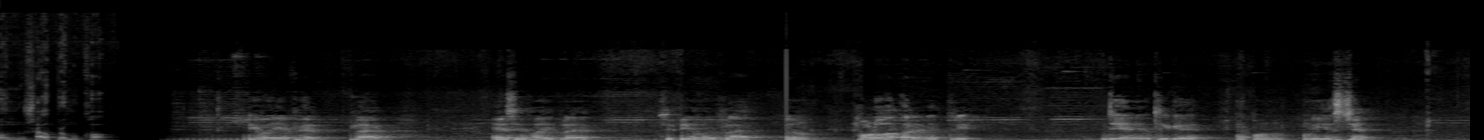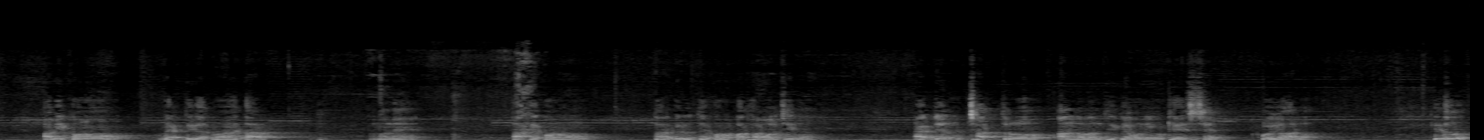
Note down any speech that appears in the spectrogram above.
মন্নু সাউ প্রমুখ। ডিওয়াইএফ এর ফ্ল্যাগ এসএফআই ফ্ল্যাগ সিপিএম এর ফ্ল্যাগ বড় আকারের নেত্রী জেএনইউ থেকে এখন উনি এসছেন। আমি কোনো ব্যক্তিগতভাবে তার মানে তাকে কোনো, তার বিরুদ্ধে কোনো কথা বলছি না। একজন ছাত্র আন্দোলন থেকে উনি উঠে এসছেন। খুবই ভালো কিন্তু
